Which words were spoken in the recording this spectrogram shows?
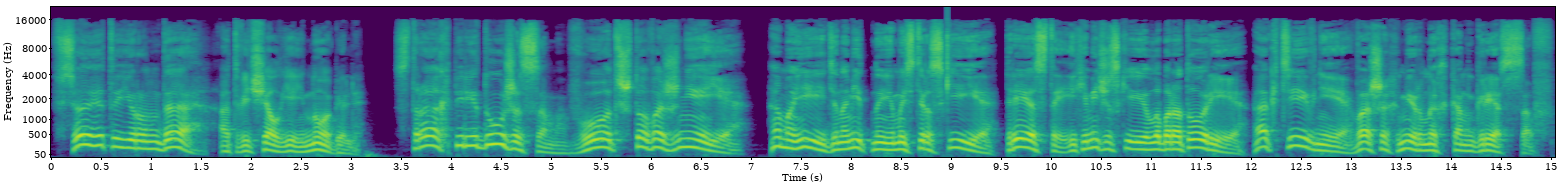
«Все это ерунда», — отвечал ей Нобель. «Страх перед ужасом — вот что важнее. А мои динамитные мастерские, тресты и химические лаборатории активнее ваших мирных конгрессов».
